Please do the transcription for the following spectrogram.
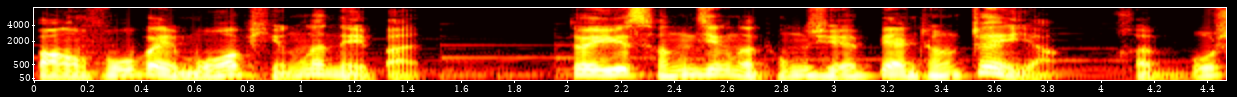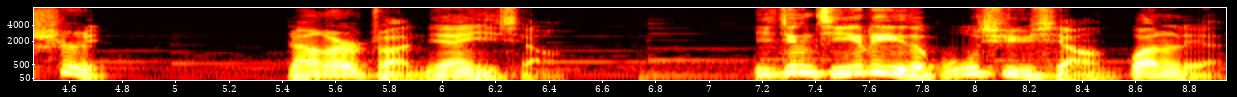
仿佛被磨平了那般。对于曾经的同学变成这样，很不适应。然而转念一想，已经极力的不去想关联。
